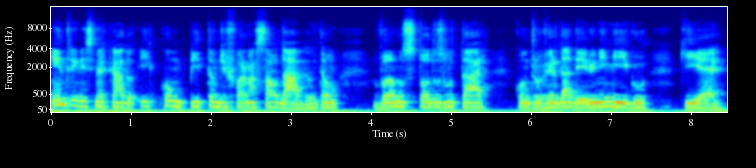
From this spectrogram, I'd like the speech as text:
entrem nesse mercado e compitam de forma saudável. Então, vamos todos lutar contra o verdadeiro inimigo, que é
